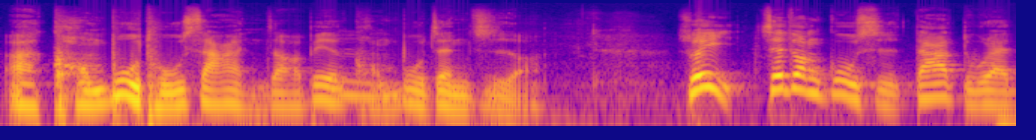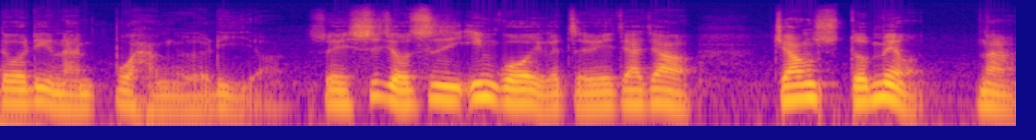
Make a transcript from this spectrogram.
啊，恐怖屠杀，你知道，变成恐怖政治哦。所以这段故事大家读来都会令人不寒而栗啊。所以十九世纪英国有个哲学家叫 John Stuart Mill，那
